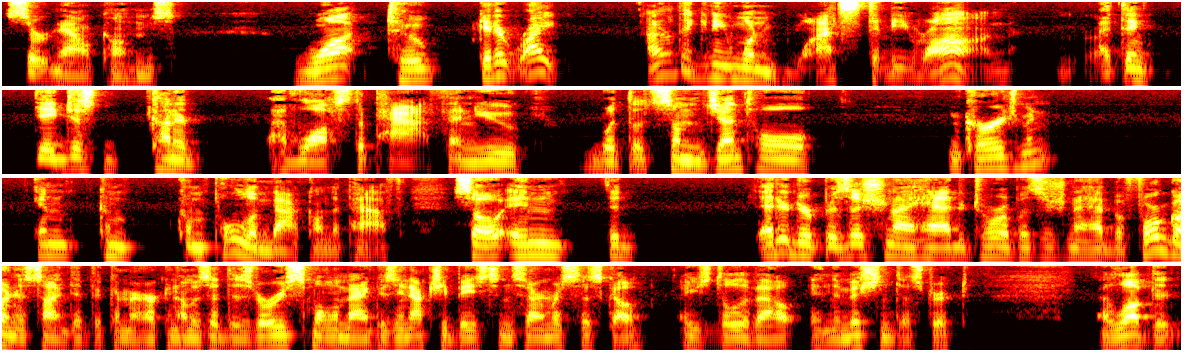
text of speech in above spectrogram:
certain outcomes, want to get it right. I don't think anyone wants to be wrong. I think they just kind of have lost the path, and you, with some gentle encouragement, can, can, can pull them back on the path. So in the editor position I had, editorial position I had before going to Scientific American. I was at this very small magazine, actually based in San Francisco. I used to live out in the Mission District. I loved it.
